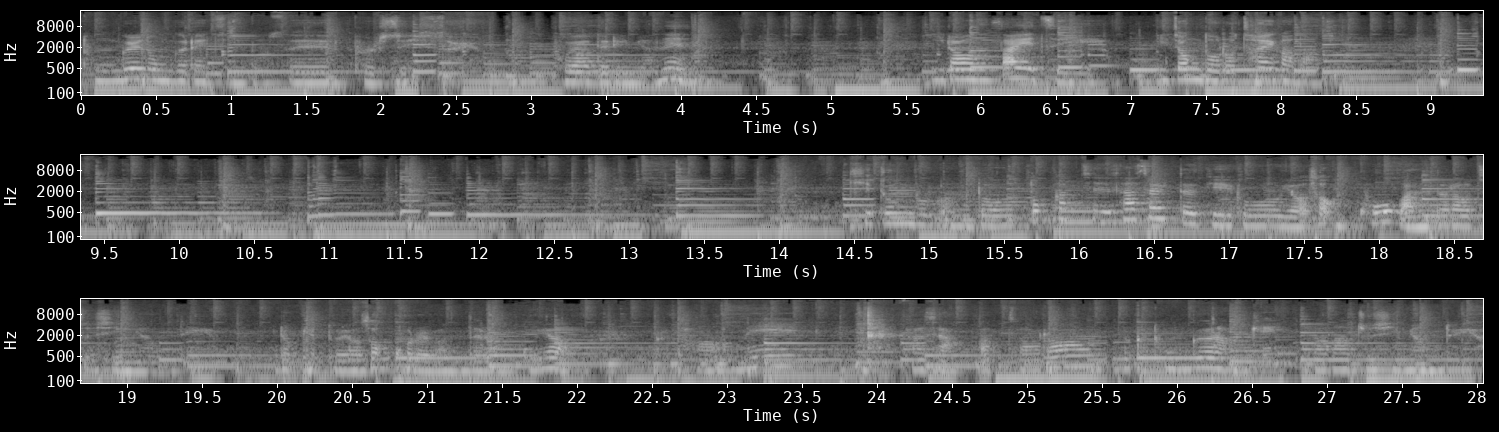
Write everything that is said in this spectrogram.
동글동글해진 모습 볼 수 있어요. 보여드리면은 이런 사이즈예요. 이 정도로 차이가 나죠. 부분도 똑같이 사슬뜨기로 6코 만들어주시면 돼요. 이렇게 또 6코를 만들었고요. 그 다음에 다시 아까처럼 이렇게 동그랗게 말아주시면 돼요.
